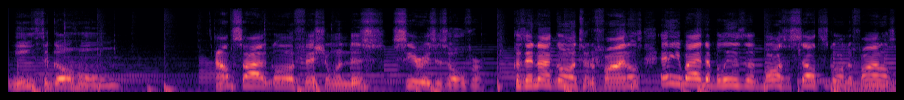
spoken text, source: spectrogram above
needs to go home outside of going fishing when this series is over because they're not going to the finals. Anybody that believes the Boston Celtics going to the finals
